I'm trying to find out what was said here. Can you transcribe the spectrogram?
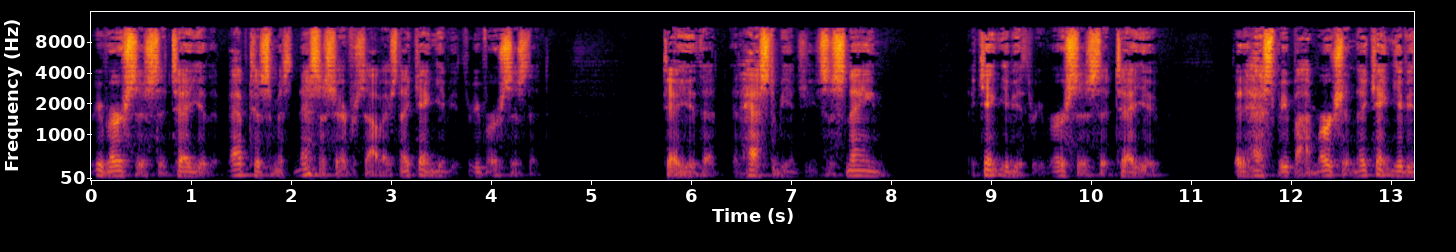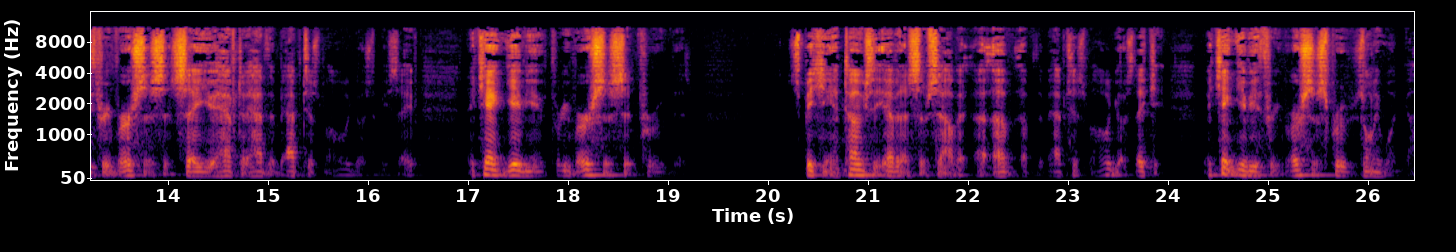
three verses that tell you that baptism is necessary for salvation. They can't give you three verses that tell you that it has to be in Jesus' name. They can't give you three verses that tell you that it has to be by immersion. They can't give you three verses that say you have to have the baptism of the Holy Ghost to be saved. They can't give you three verses that prove that speaking in tongues is the evidence of, salva- of, of the baptism of the Holy Ghost. They can't, they can't give you three verses to prove there's only one God.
